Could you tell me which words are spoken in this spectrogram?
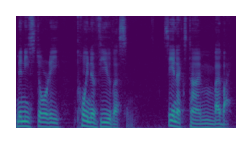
mini story point of view lesson. See you next time. Bye bye.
